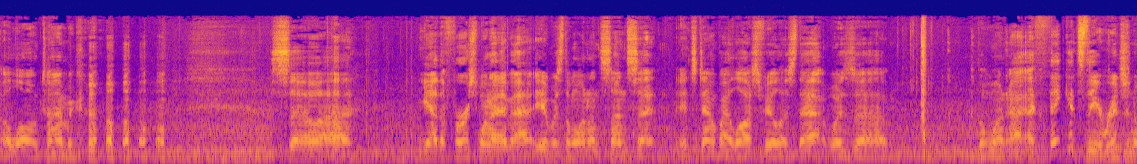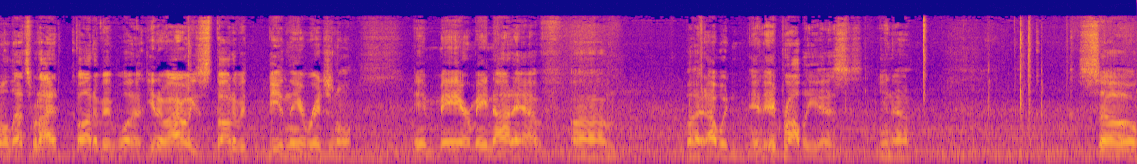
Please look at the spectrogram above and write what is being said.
a long time ago. so uh, yeah, the first one I uh, it was the one on Sunset. It's down by Los Feliz. That was. Uh, the one. I, I, think it's the original. That's what I thought of it was. You know, I always thought of it being the original. It may or may not have, um, but I wouldn't. It, it, probably is. You know. So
